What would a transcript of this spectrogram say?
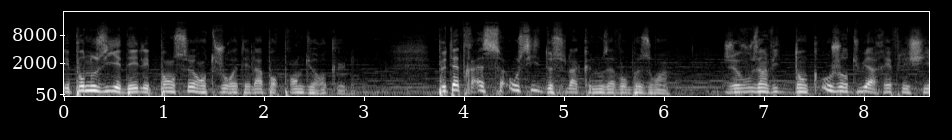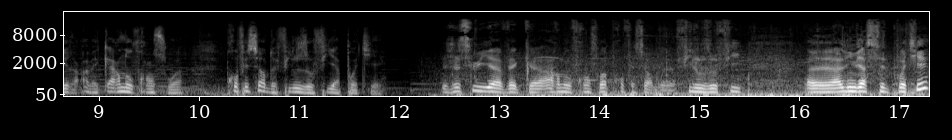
Et pour nous y aider, les penseurs ont toujours été là pour prendre du recul. Peut-être est-ce aussi de cela que nous avons besoin. Je vous invite donc aujourd'hui à réfléchir avec Arnaud François, professeur de philosophie à Poitiers. Je suis avec Arnaud François, professeur de philosophie euh, à l'université de Poitiers,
